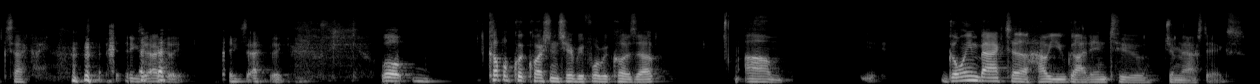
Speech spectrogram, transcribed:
Exactly. exactly. exactly. Well, a couple quick questions here before we close up. Um, going back to how you got into gymnastics,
